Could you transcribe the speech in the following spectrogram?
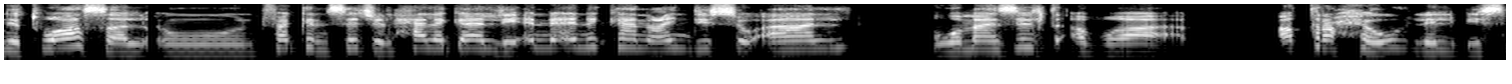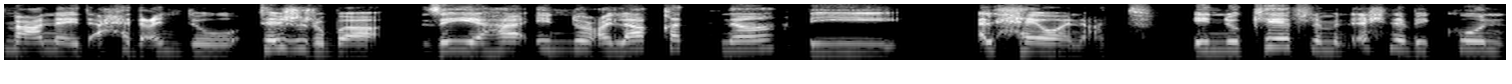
نتواصل ونفكر نسجل الحلقة لأن أنا كان عندي سؤال وما زلت أبغى أطرحه للي بيسمعنا إذا أحد عنده تجربة زيها إنه علاقتنا بالحيوانات. إنه كيف لما إحنا بيكون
